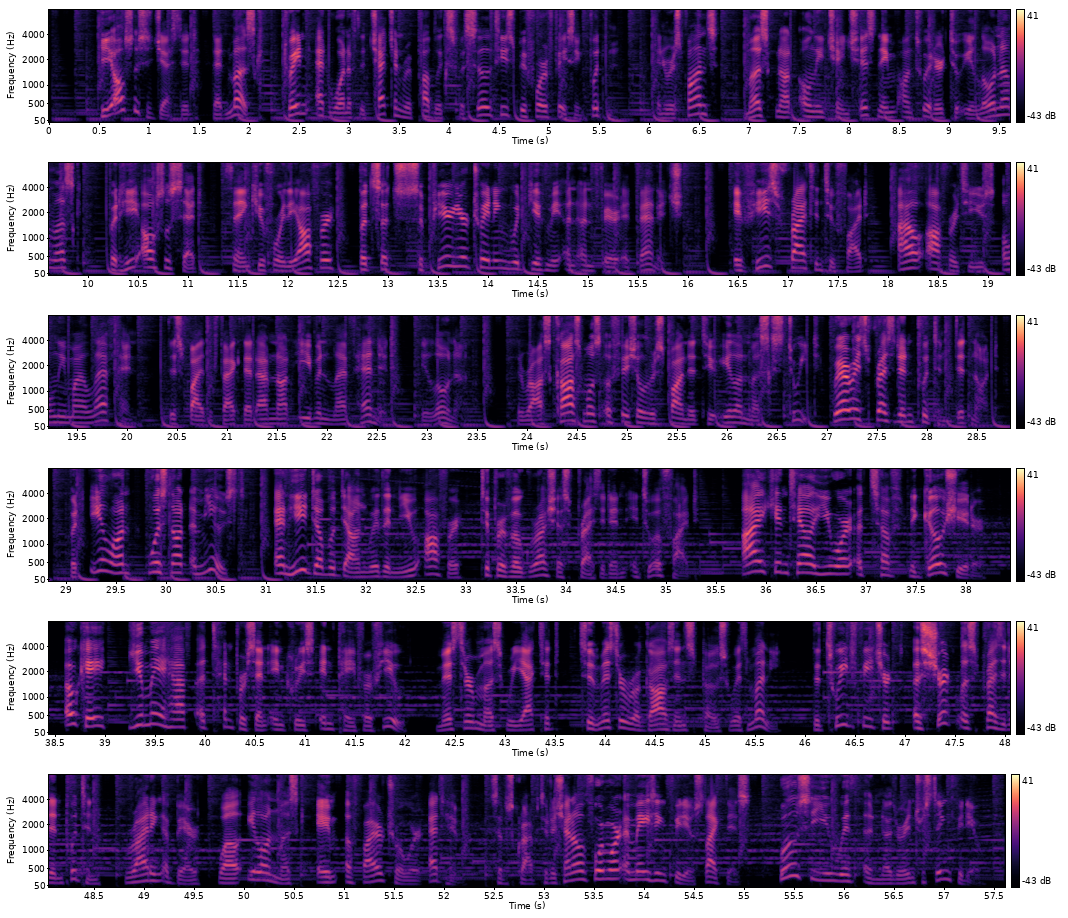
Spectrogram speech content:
He also suggested that Musk train at one of the Chechen Republic's facilities before facing Putin. In response, Musk not only changed his name on Twitter to Elona Musk, but he also said, Thank you for the offer, but such superior training would give me an unfair advantage. If he's frightened to fight, I'll offer to use only my left hand, despite the fact that I'm not even left-handed, Elona. The Roscosmos official responded to Elon Musk's tweet, whereas President Putin did not. But Elon was not amused, and he doubled down with a new offer to provoke Russia's president into a fight. I can tell you are a tough negotiator. Okay, you may have a 10% increase in pay for few. Mr. Musk reacted to Mr. Rogozin's post with money. The tweet featured a shirtless President Putin riding a bear while Elon Musk aimed a fire thrower at him. Subscribe to the channel for more amazing videos like this. We'll see you with another interesting video.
